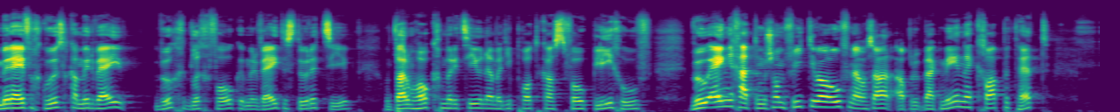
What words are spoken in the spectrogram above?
wir haben einfach gewusst, wir wollen wöchentlich folgen, wir wollen das durchziehen. Und darum hocken wir jetzt hier und nehmen die Podcast-Folge gleich auf. Weil eigentlich hätten wir schon am Freitag aufnehmen was er aber wegen mir nicht geklappt hat.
